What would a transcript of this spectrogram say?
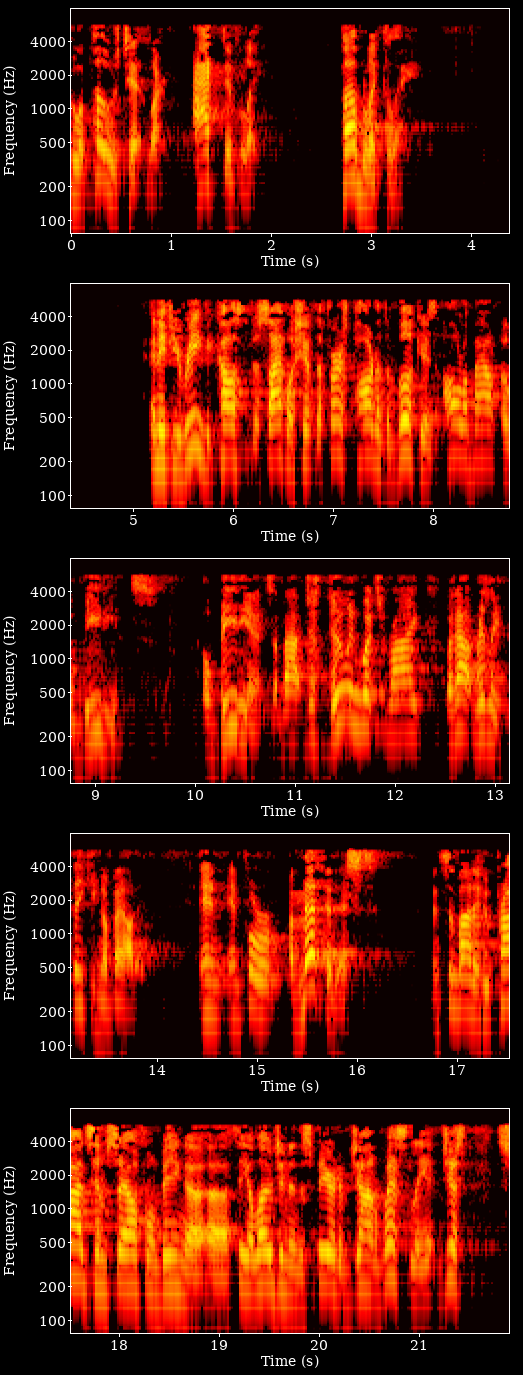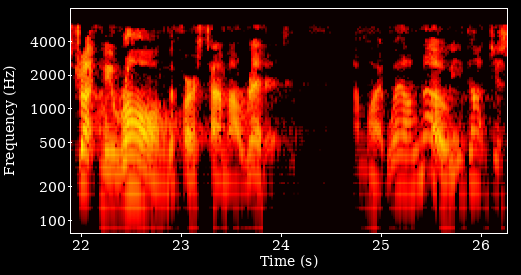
who opposed Hitler actively, publicly. And if you read The Cost of Discipleship, the first part of the book is all about obedience. Obedience, about just doing what's right without really thinking about it. And, and for a Methodist, and somebody who prides himself on being a, a theologian in the spirit of John Wesley, it just struck me wrong the first time I read it. I'm like, well, no, you don't just,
